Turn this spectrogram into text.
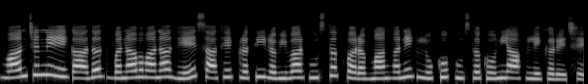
વાંચનને એક આદત બનાવવાના ધ્યેય સાથે પ્રતિ રવિવાર પુસ્તક પરબમાં અનેક લોકો પુસ્તકોની આપ લે કરે છે.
